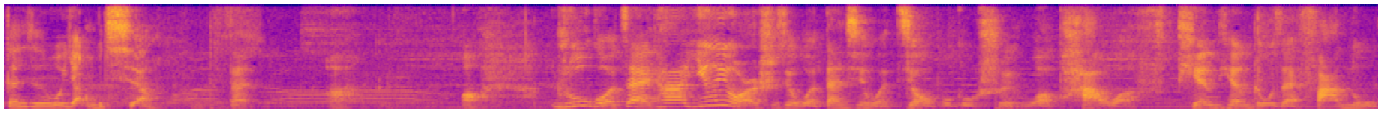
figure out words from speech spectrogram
担心我养不起啊。但啊，哦，如果在他婴幼儿时期，我担心我觉不够睡，我怕我天天都在发怒。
